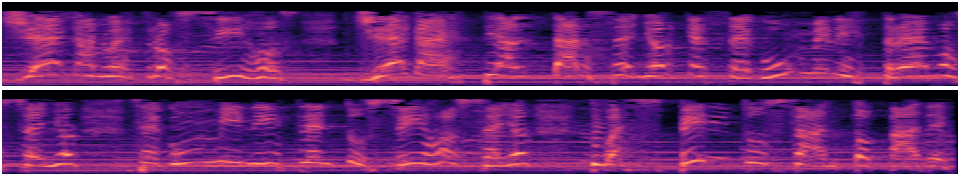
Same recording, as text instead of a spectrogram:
llega a nuestros hijos, llega a este altar, Señor, que según ministremos, Señor, según ministren tus hijos, Señor, tu Espíritu Santo, Padre,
